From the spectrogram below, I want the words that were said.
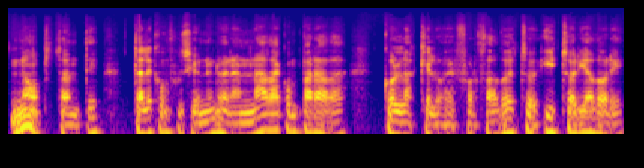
No obstante, tales confusiones no eran nada comparadas con las que los esforzados historiadores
